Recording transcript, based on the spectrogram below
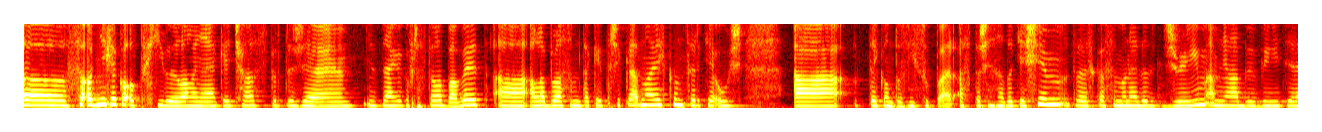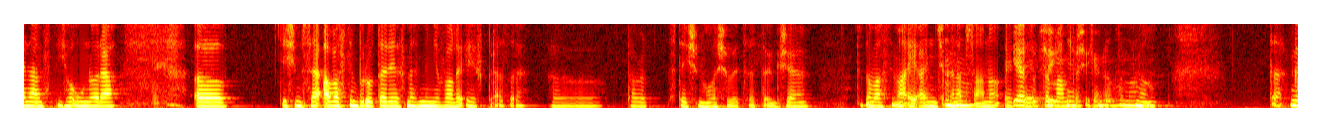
uh, se od nich jako odchýlila na nějaký čas, protože mě to nějak jako přestalo bavit, a, ale byla jsem taky třikrát na jejich koncertě už a teď to zní super a strašně se na to těším. Ta deska se jmenuje The Dream a měla by vyjít 11. února. Uh, těším se a vlastně budou tady, jak jsme zmiňovali, i v Praze. Uh, Power Station Holešovice, takže to tam vlastně má i Anička Mhm. napsáno. I, Já i, to tam mám Všichni, taky, no. to no. Tak. Jo,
